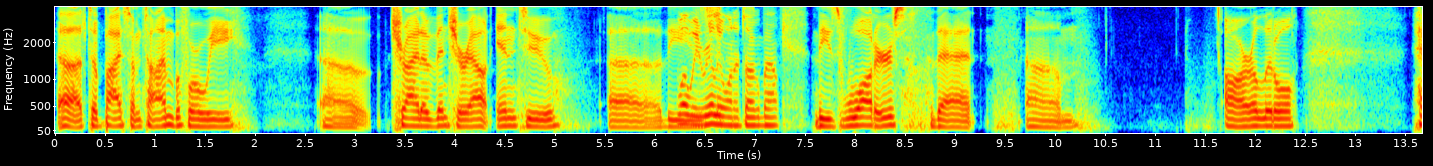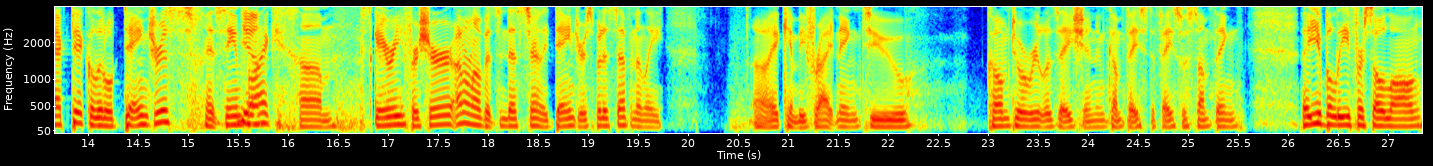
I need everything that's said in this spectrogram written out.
uh, to buy some time before we uh, try to venture out into uh, these What we really want to talk about. these waters that um, are a little hectic, a little dangerous. It seems Yeah. like um, scary for sure. I don't know if it's necessarily dangerous, but it's definitely uh, it can be frightening to come to a realization and come face to face with something that you believe for so long,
